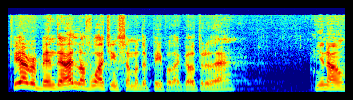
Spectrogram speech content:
If you ever been there, I love watching some of the people that go through that. You know,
